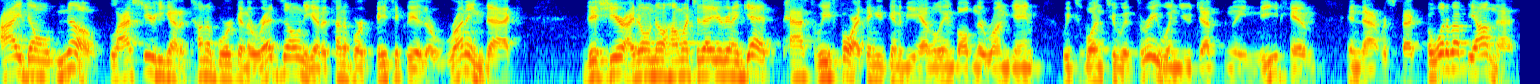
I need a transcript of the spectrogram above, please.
I don't know. Last year, he got a ton of work in the red zone. He got a ton of work basically as a running back this year, I don't know how much of that you're going to get past week four. I think he's going to be heavily involved in the run game weeks one, two, and three when you definitely need him in that respect. But what about beyond that?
